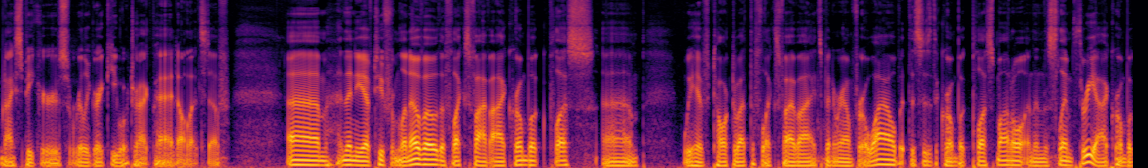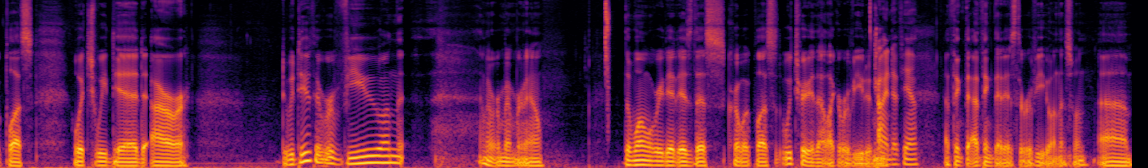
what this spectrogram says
nice speakers, really great keyboard trackpad, all that stuff. Um, and then you have two from Lenovo, the Flex 5i Chromebook Plus. Um, we have talked about the Flex 5i. It's been around for a while, but this is the Chromebook Plus model, and then the Slim 3i Chromebook Plus, which we did our. Do we do the review on the? I don't remember now. The one where we did is this Chromebook Plus. We treated that like a review, didn't we? Kind of, yeah. I think that I think that is the review on this one. Um,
